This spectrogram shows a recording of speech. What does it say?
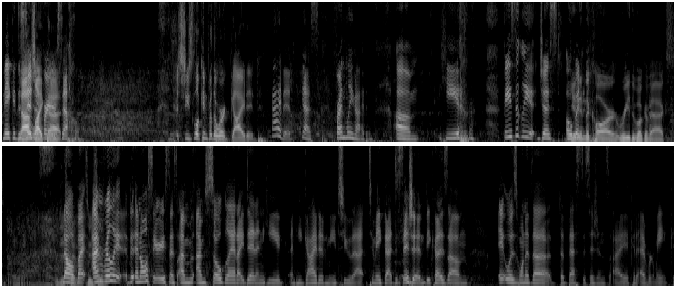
make a Not decision like for that. yourself." She's looking for the word guided. guided yes friendly guided um he basically just Get opened in the car, read the book of Acts. No kidding. but i'm soon. really in all seriousness i'm i'm so glad i did and he and he guided me to that to make that decision because um it was one of the the best decisions i could ever make.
